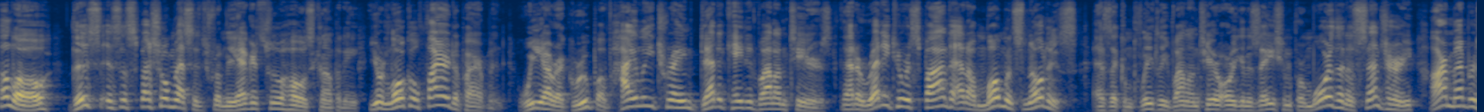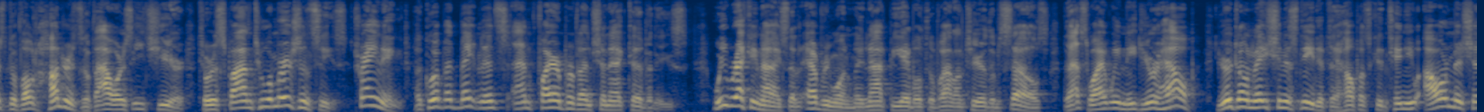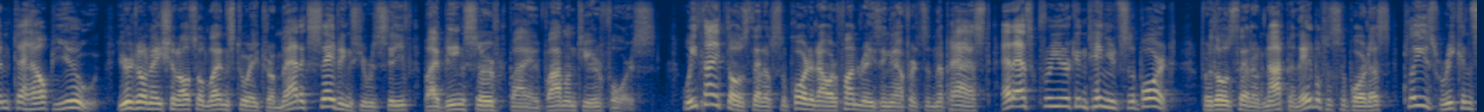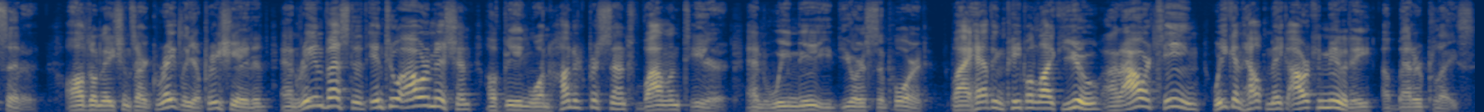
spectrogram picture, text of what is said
Hello, this is a special message from the Eggertsville Hose Company, your local fire department. We are a group of highly trained, dedicated volunteers that are ready to respond at a moment's notice. As a completely volunteer organization for more than a century, our members devote hundreds of hours each year to respond to emergencies, training, equipment maintenance, and fire prevention activities. We recognize that everyone may not be able to volunteer themselves. That's why we need your help. Your donation is needed to help us continue our mission to help you. Your donation also lends to a dramatic savings you receive by being served by a volunteer force. We thank those that have supported our fundraising efforts in the past and ask for your continued support. For those that have not been able to support us, please reconsider. All donations are greatly appreciated and reinvested into our mission of being 100% volunteer, and we need your support. By having people like you on our team, we can help make our community a better place.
